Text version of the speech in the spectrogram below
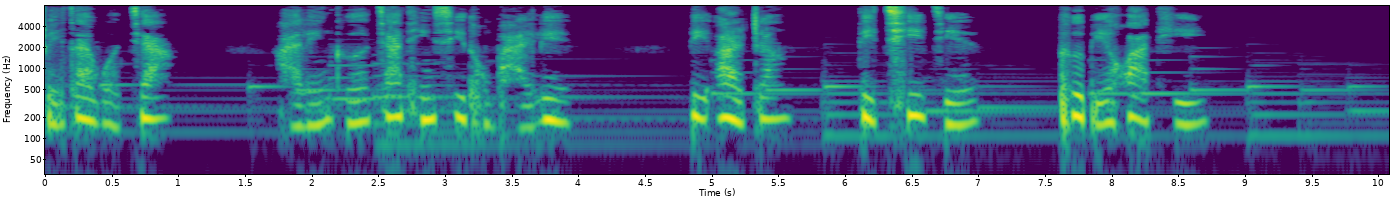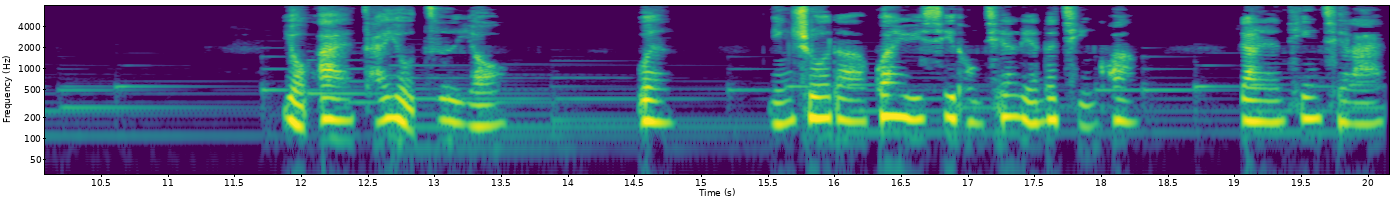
谁在我家？海灵格家庭系统排列第二章第七节特别话题：有爱才有自由。问：您说的关于系统牵连的情况，让人听起来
